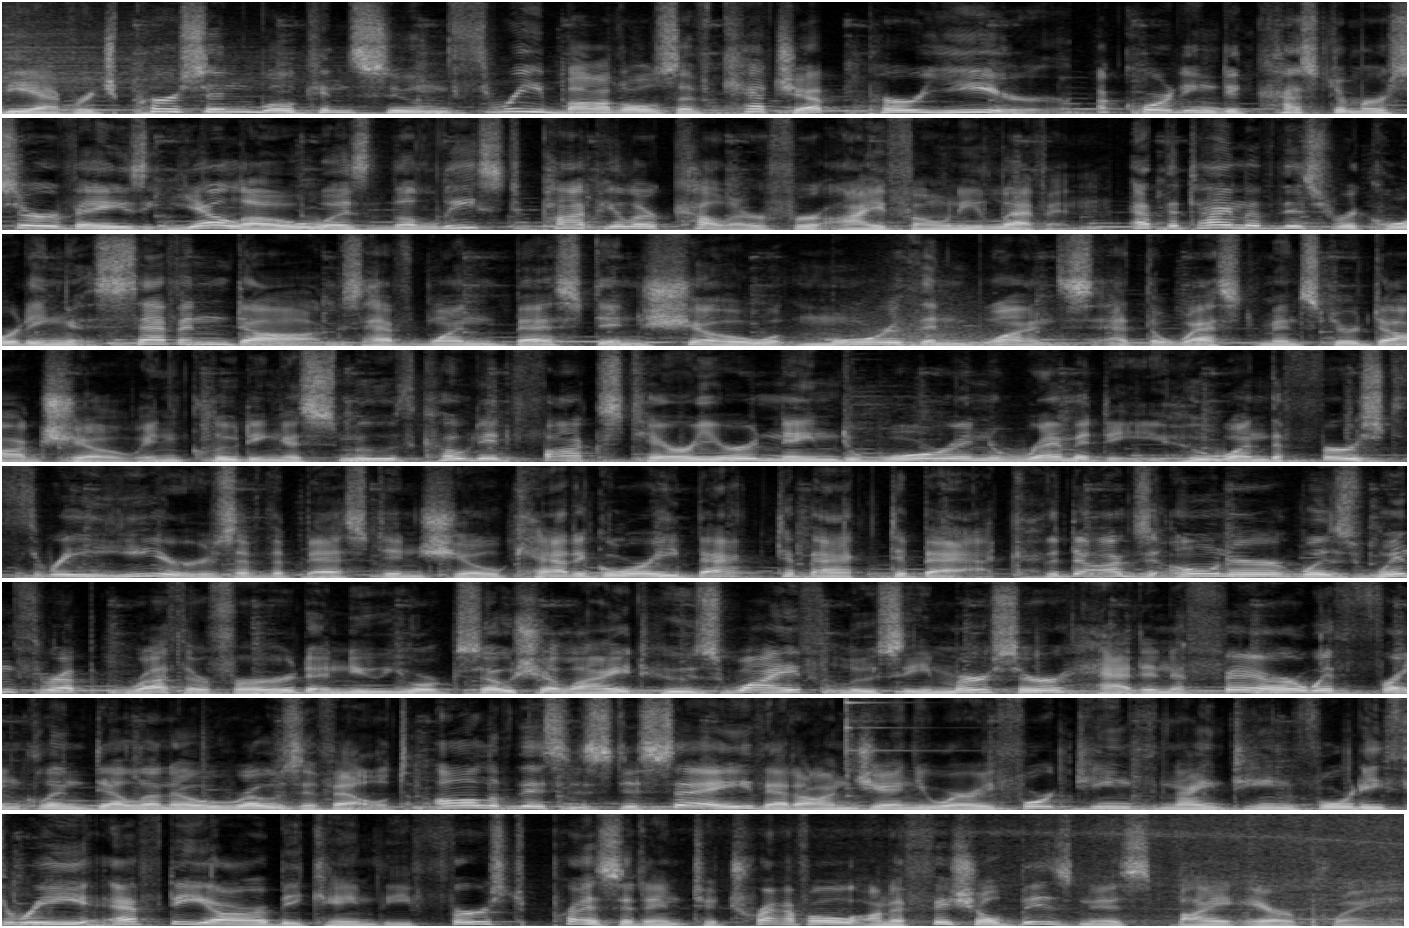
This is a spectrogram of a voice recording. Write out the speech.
The average person will consume three bottles of ketchup per year. According to customer surveys, yellow was the least popular color for iPhone 11. At the time of this recording, seven dogs have won Best in Show more than once at the Westminster Dog Show, including a smooth-coated fox terrier named Warren Remedy, who won the first three years of the Best in Show category back to back to back. The dog's owner was Winthrop Rutherfurd, a New York socialite whose wife, Lucy Lucy Mercer had an affair with Franklin Delano Roosevelt. All of this is to say that on January 14, 1943, FDR became the first president to travel on official business by airplane.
